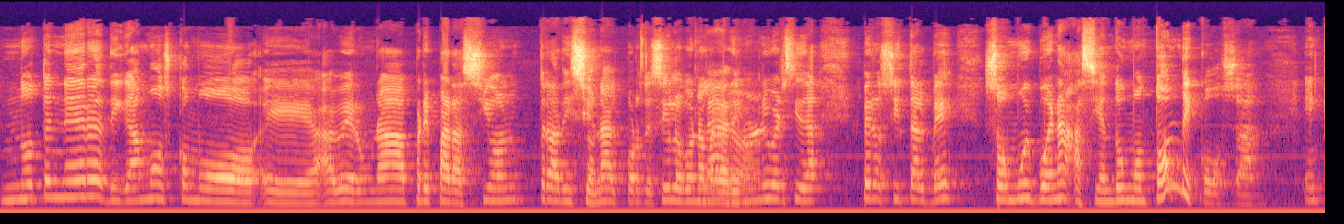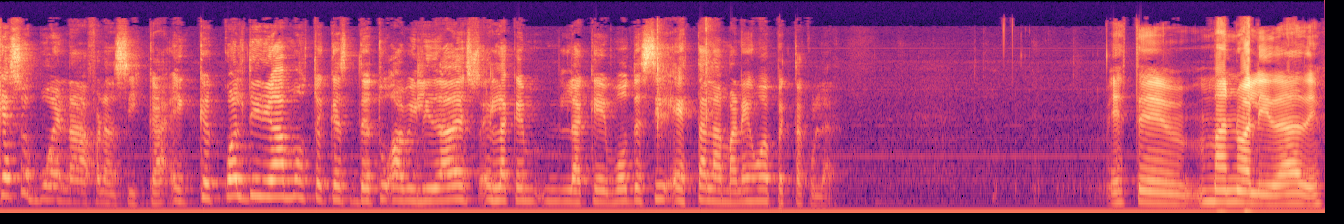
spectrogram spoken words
no tener, digamos, como, eh, a ver, una preparación tradicional, por decirlo de una manera, de una universidad, pero sí tal vez son muy buenas haciendo un montón de cosas. ¿En qué sos buena, Francisca? ¿En qué, cuál diríamos de, que de tus habilidades es la que, la que vos decís, esta la manejo espectacular? Este, manualidades.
